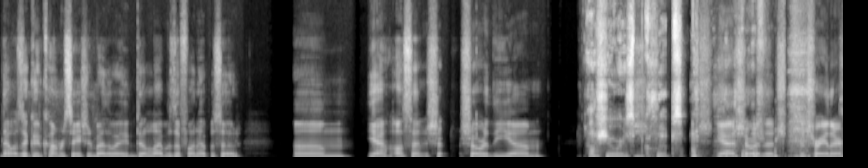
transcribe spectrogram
that was a good conversation, by the way. Dead Alive was a fun episode. Um, yeah, I'll send sh- show her the um, I'll show her some clips. yeah, show her the the trailer,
